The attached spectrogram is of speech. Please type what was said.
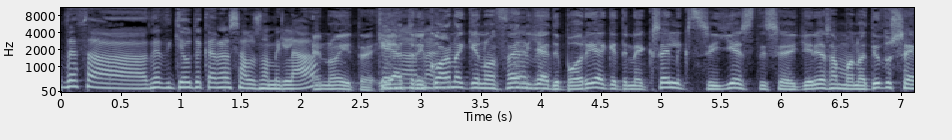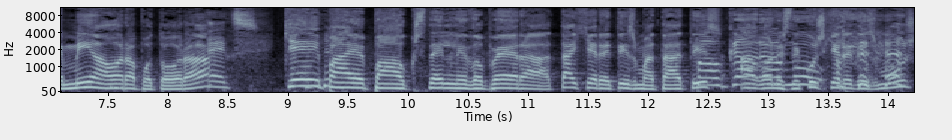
Δεν, θα, δεν δικαιούται κανένας άλλος να μιλά. Εννοείται. Και να- Ιατρικό ναι. ανακοινωθέν Βέβαια. για αντιπορία και την εξέλιξη της υγείας της ε, κυρίας Αμανατίδου σε μία ώρα από τώρα. Έτσι. Και η ΠαΕΠΑΟΚ στέλνει εδώ πέρα τα χαιρετίσματά της. Παοκάρα Αγωνιστικούς μου. χαιρετισμούς.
